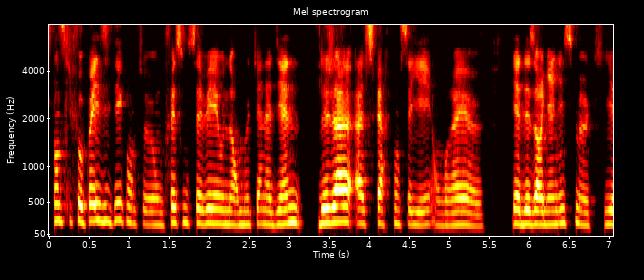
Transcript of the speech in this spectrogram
Je pense qu'il ne faut pas hésiter quand on fait son CV aux normes canadiennes, déjà à se faire conseiller. En vrai, il y a des organismes qui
